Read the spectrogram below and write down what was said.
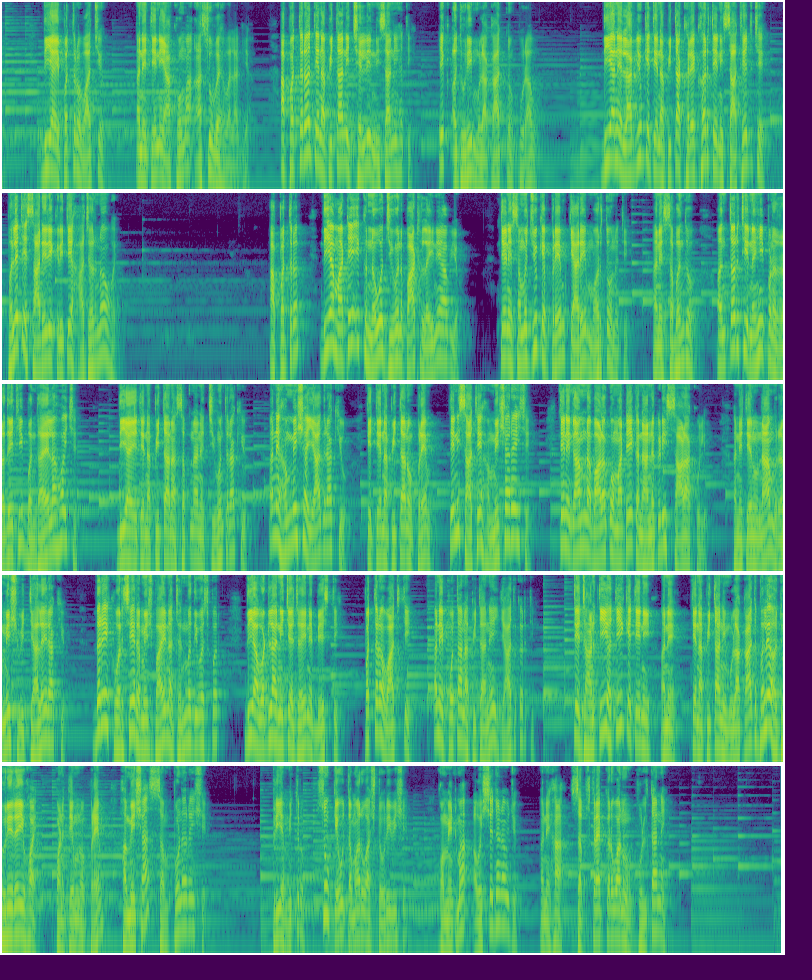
દિયાએ પત્ર વાંચ્યો અને તેની આંખોમાં આંસુ વહેવા લાગ્યા. આ પત્ર તેના પિતાની છેલ્લી નિશાની હતી, એક અધૂરી મુલાકાતનો પુરાવો. દિયાને લાગ્યું કે તેના પિતા ખરેખર તેની સાથે જ છે, ભલે તે શારીરિક રીતે હાજર ન હોય. આ પત્ર દિયા માટે એક નવો જીવનપાઠ લઈને આવ્યો. તેણે સમજ્યું કે પ્રેમ ક્યારેય મરતો નથી અને સંબંધો અંતરથી નહીં પણ હૃદયથી બંધાયેલા હોય છે. દિયાએ તેના પિતાના સપનાને જીવંત રાખ્યું અને હંમેશા યાદ રાખ્યું કે તેના પિતાનો પ્રેમ તેની સાથે હંમેશા રહે છે. તેણે ગામના બાળકો માટે એક નાનકડી શાળા ખોલી અને તેનું નામ રમેશ વિદ્યાલય રાખ્યું. દરેક વર્ષે રમેશભાઈના જન્મદિવસ પર દિયા વડલા નીચે જઈને બેસતી, પત્ર વાંચતી અને પોતાના પિતાને યાદ કરતી. તે જાણતી હતી કે તેની અને તેના પિતાની મુલાકાત ભલે અધૂરી રહી હોય, પણ તેમનો પ્રેમ હંમેશા સંપૂર્ણ રહેશે. પ્રિય મિત્રો, શું કેવું તમારું આ સ્ટોરી વિશે? કોમેન્ટમાં અવશ્ય જણાવજો. અને હા સબસ્ક્રાઇબ કરવાનું ભૂલતા નહીં.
